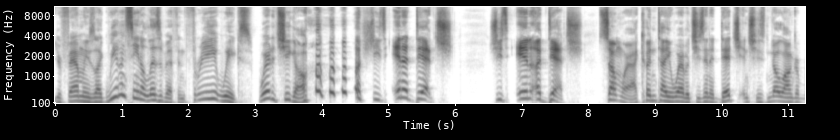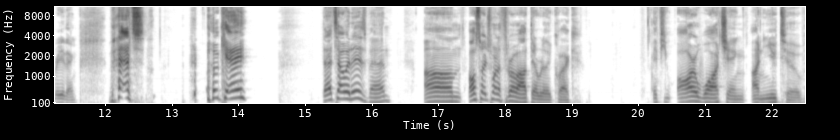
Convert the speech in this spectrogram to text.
your family's like, we haven't seen Elizabeth in three weeks. Where did she go? she's in a ditch. She's in a ditch somewhere. I couldn't tell you where, but she's in a ditch and she's no longer breathing. That's okay. That's how it is, man. Um, also, I just want to throw out there really quick if you are watching on YouTube,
